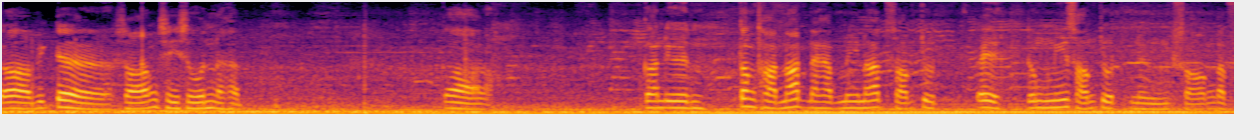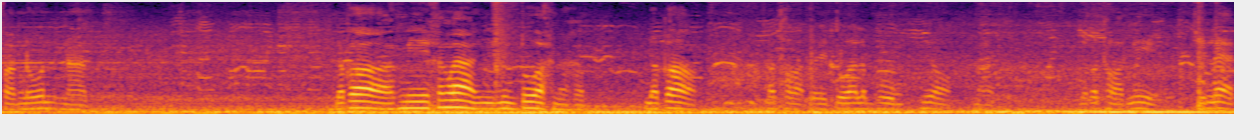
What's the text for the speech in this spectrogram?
ก็วิกเตอร์สองสี่ศูนย์นะครับ ก็ก่อนอื่นต้องถอดน็อตนะครับ มีน็อตสองจุด เอ้ย ตรงนี้สองจุดหนึ่งสองกับฝั่งโน้นนะครับ แล้วก็มีข้างล่างอีกหนึ่งตัวนะครับ แล้วก็มาถอดเลยตัวลำโพงนี่ออกนะครับแล้วก็ถอดนี่ชิ้นแรก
